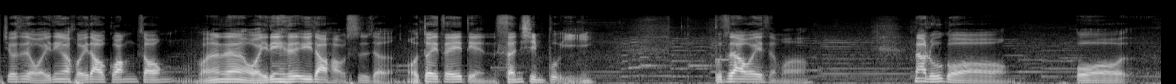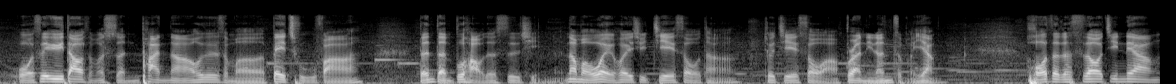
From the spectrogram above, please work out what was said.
就是我一定要回到光中，反正我一定是遇到好事的。我对这一点深信不疑，不知道为什么。那如果我我是遇到什么审判啊，或者是什么被处罚等等不好的事情，那么我也会去接受它，就接受啊，不然你能怎么样？活着的时候，尽量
